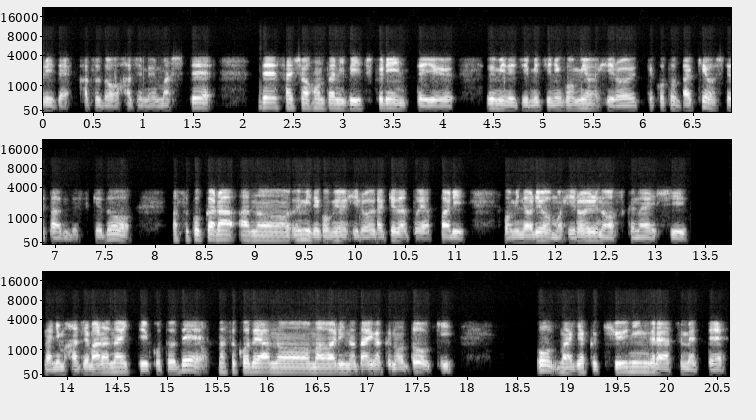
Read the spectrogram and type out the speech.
人で活動を始めましてで最初は本当にビーチクリーンっていう海で地道にゴミを拾うってことだけをしてたんですけど、まあ、そこからあの海でゴミを拾うだけだとやっぱりゴミの量も拾えるのは少ないし何も始まらないっていうことで、まあ、そこであの周りの大学の同期をまあ約9人ぐらい集めて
